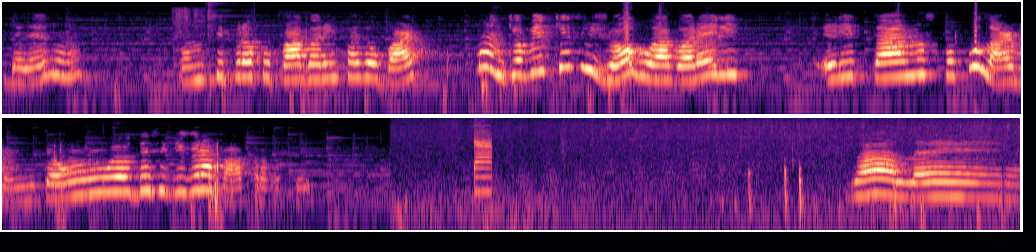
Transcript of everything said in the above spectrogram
Beleza, né? Vamos se preocupar agora em fazer o barco. Mano, que eu vi que esse jogo agora ele ele tá nos popular, mano. Então eu decidi gravar pra vocês. Galera.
